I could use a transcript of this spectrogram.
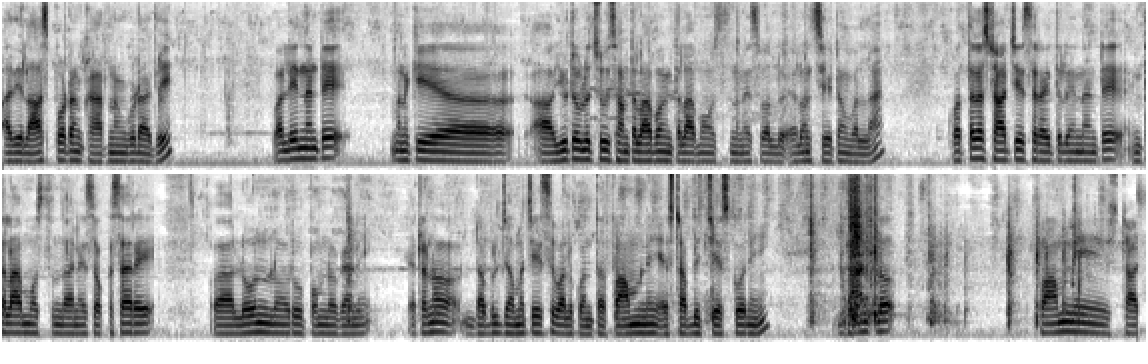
అది లాస్ పోవడం కారణం కూడా అది. వాళ్ళు ఏంటంటే మనకి ఆ, యూట్యూబ్లో చూసి అంత లాభం ఇంత లాభం వస్తుంది అనేసి వాళ్ళు అనౌన్స్ చేయటం వల్ల కొత్తగా స్టార్ట్ చేసే రైతులు ఏంటంటే ఇంత లాభం వస్తుందా అనేసి ఒక్కసారి లోన్ రూపంలో కానీ ఎట్లనో డబ్బులు జమ చేసి వాళ్ళు కొంత ఫామ్ని ఎస్టాబ్లిష్ చేసుకొని దాంట్లో ఫామ్ని స్టార్ట్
